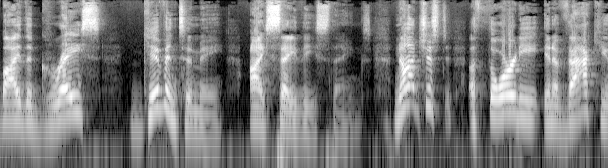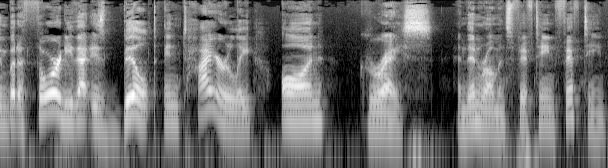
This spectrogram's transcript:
By the grace given to me, I say these things. Not just authority in a vacuum, but authority that is built entirely on grace. And then Romans 15 15.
